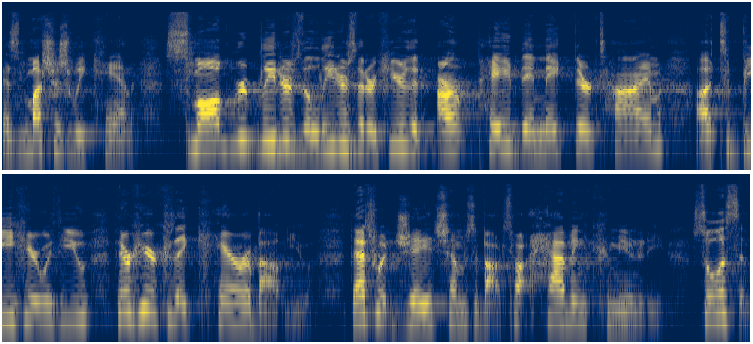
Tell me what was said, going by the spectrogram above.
as much as we can. Small group leaders, the leaders that are here that aren't paid, they make their time uh, to be here with you. They're here because they care about you. That's what JHM is about. It's about having community. So listen.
